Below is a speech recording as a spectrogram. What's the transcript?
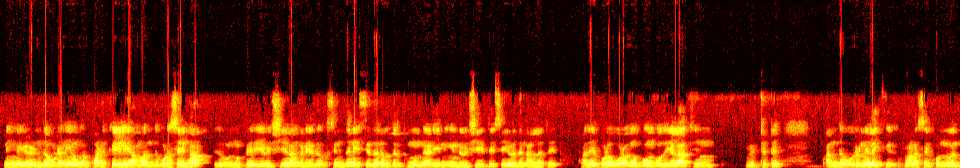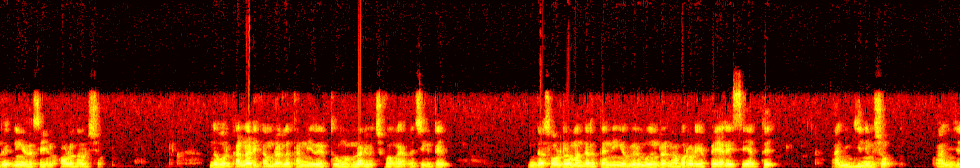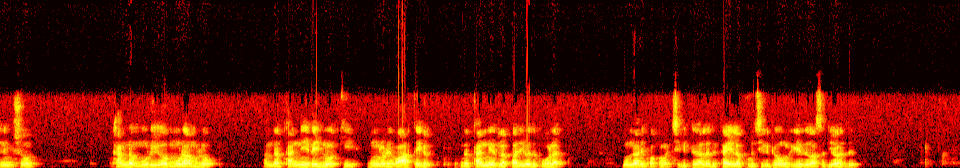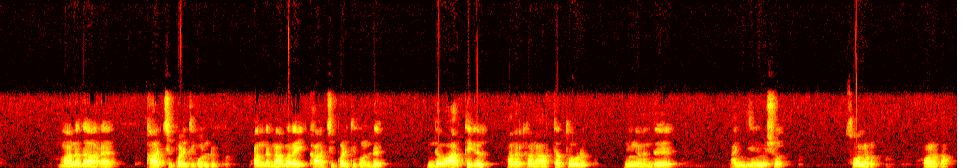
நீங்கள் எழுந்த உடனே உங்கள் படுக்கையிலேயே அமர்ந்து கூட செய்யலாம். இது ஒன்றும் பெரிய விஷயம்லாம் கிடையாது. சிந்தனை சிதறுவதற்கு முன்னாடி நீங்கள் இந்த விஷயத்தை செய்வது நல்லது. அதே போல் உறங்க போகும்போது எல்லாத்தையும் விட்டுட்டு அந்த ஒரு நிலைக்கு மனசை கொண்டு வந்து நீங்கள் இதை செய்யணும். அவ்வளோதான் விஷயம். இந்த ஒரு கண்ணாடி டம்ளரில் தண்ணீர் எடுத்து உங்கள் முன்னாடி வச்சுக்கோங்க. வச்சுக்கிட்டு இந்த சொல்கிற மந்திரத்தை நீங்கள் விரும்புகின்ற நபருடைய பெயரை சேர்த்து அஞ்சு நிமிஷம் அஞ்சு நிமிஷம் கண்ணை மூடியோ மூடாமலோ அந்த தண்ணீரை நோக்கி உங்களுடைய வார்த்தைகள் இந்த தண்ணீரில் பதிவது போல முன்னாடி பக்கம் வச்சுக்கிட்டு அல்லது கையில் பிடிச்சிக்கிட்டு உங்களுக்கு எது வசதியோ அது மனதார காட்சிப்படுத்தி கொண்டு அந்த நபரை காட்சிப்படுத்தி கொண்டு இந்த வார்த்தைகள் அதற்கான அர்த்தத்தோடு நீங்கள் வந்து அஞ்சு நிமிஷம் சொல்லணும். அவ்வளோதான்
